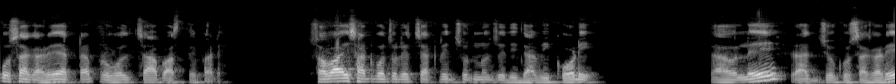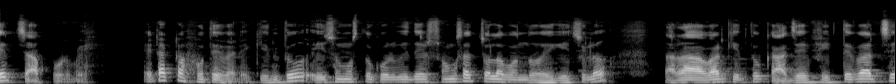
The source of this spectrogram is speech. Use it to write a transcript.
কোষাগারে একটা প্রবল চাপ আসতে পারে। সবাই ষাট বছরের চাকরির জন্য যদি দাবি করে, তাহলে রাজ্য কোষাগারের চাপ পড়বে। এটা একটা হতে পারে। কিন্তু এই সমস্ত কর্মীদের সংসার চলা বন্ধ হয়ে গিয়েছিল। তারা আবার কিন্তু কাজে ফিরতে পারছে।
